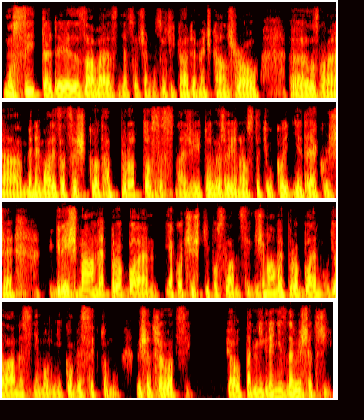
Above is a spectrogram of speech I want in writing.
Musí tedy zavést něco, čemu se říká damage control, eh, to znamená minimalizace škod a proto se snaží tu veřejnost teď uklidnit, jakože když máme problém, jako čeští poslanci, když máme problém, uděláme sněmovní komisi k tomu, vyšetřovací. Jo, ta nikdy nic nevyšetří.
